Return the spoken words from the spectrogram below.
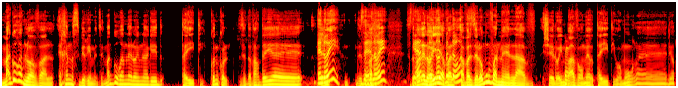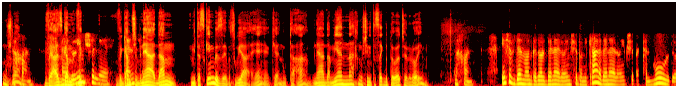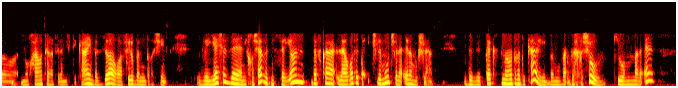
מה גורם לו אבל, איך הם מסבירים את זה? מה גורם לאלוהים להגיד, טעיתי? קודם כל, זה דבר די... אה, די- אלוהי, זה זה דבר- אלוהי. זה כן, דבר אלוהי, להודות אבל. אבל זה לא מובן מאליו שאלוהים כן. בא ואומר טעיתי, הוא אמור אה, להיות מושלם. נכון. ואז גם, ו, של... וגם כן, כשבני האדם מתעסקים בזה, בסוגיה, אה, כן, הוא טעה, בני האדם, מי אנחנו שנתעסק בטעויות של אלוהים? נכון. יש הבדל מאוד גדול בין האלוהים שבמקרא לבין האלוהים שבתלמוד, או מאוחר יותר אצל המיסטיקאים, בזוהר, או אפילו במדרשים. ויש איזה, אני חושבת, ניסיון דווקא להראות את האי-שלמות של האל המושלם. וזה טקסט מאוד רדיקלי, במובן, וחשוב, כי הוא מראה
